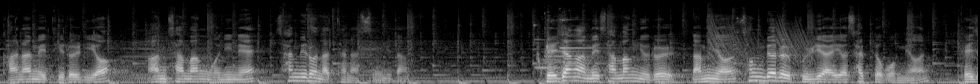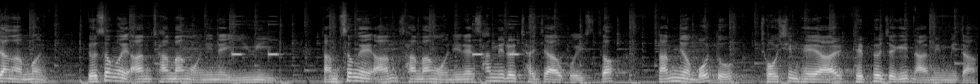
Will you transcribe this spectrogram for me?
간암의 뒤를 이어 암 사망 원인의 3위로 나타났습니다. 대장암의 사망률을 남녀 성별을 분리하여 살펴보면 대장암은 여성의 암 사망 원인의 2위, 남성의 암 사망 원인의 3위를 차지하고 있어 남녀 모두 조심해야 할 대표적인 암입니다.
